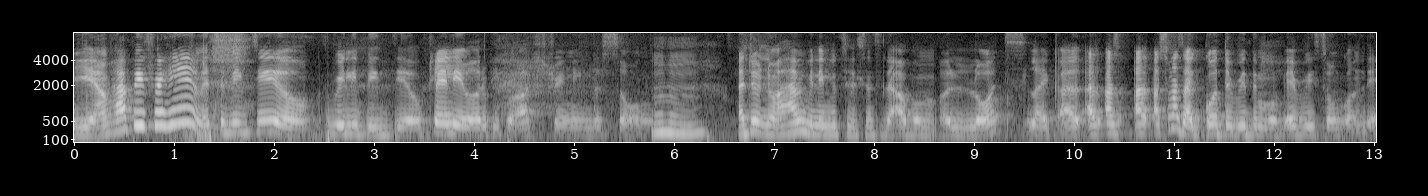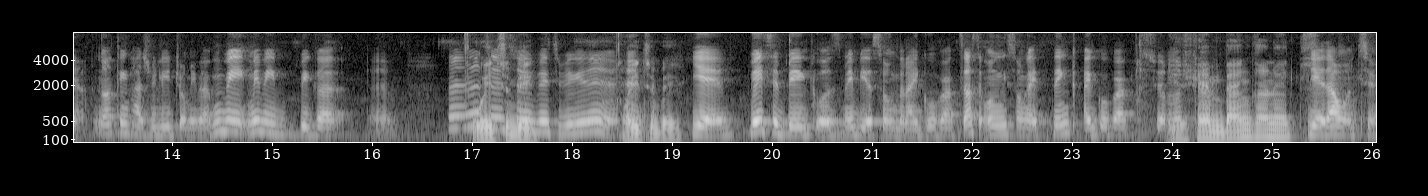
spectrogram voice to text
Yeah, I'm happy for him. It's a big deal. Really big deal. Clearly, a lot of people are streaming this song. Mm-hmm. I don't know. I haven't been able to listen to the album a lot. Like, I, as, as, as soon as I got the rhythm of every song on there, nothing has really drawn me back. Maybe, maybe bigger. Um, Way Too Big. Way too big. yeah. Way too big. Yeah, Way Too Big was maybe a song that I go back to. That's the only song I think I go back to. I'm not You sure. can bank on it. Yeah, that one too.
